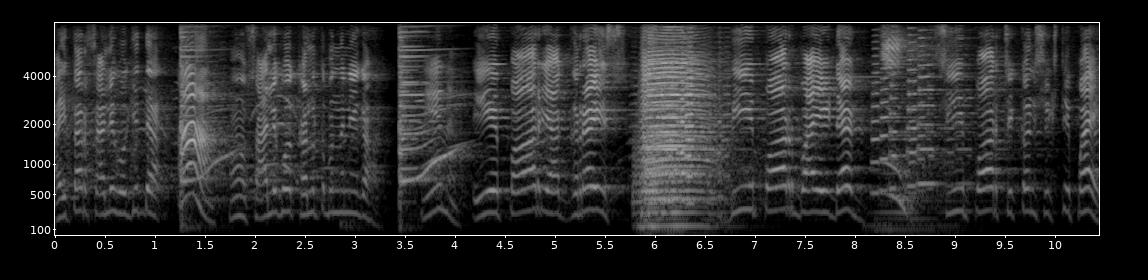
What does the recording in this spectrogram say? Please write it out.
ಐತಾರ ಶಾಲಿಗೆ ಹೋಗಿದ್ದೆ. ಹಾ. ಹ್ಞೂ ಶಾಲಿಗೆ ಹೋಗಿ ಕಲಿತು ಬಂದನಿ ಈಗ. ಏನು? A for egg rice B for ಬೈ ಡಗ್ C for chicken sixty five.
